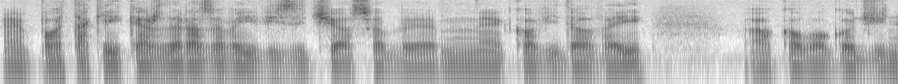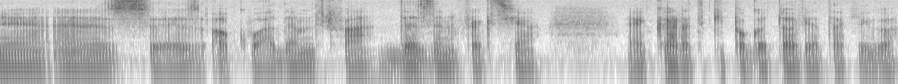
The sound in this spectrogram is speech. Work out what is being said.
e, po takiej każdorazowej wizycie osoby covidowej około godziny z, z okładem trwa dezynfekcja karetki pogotowia takiego,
